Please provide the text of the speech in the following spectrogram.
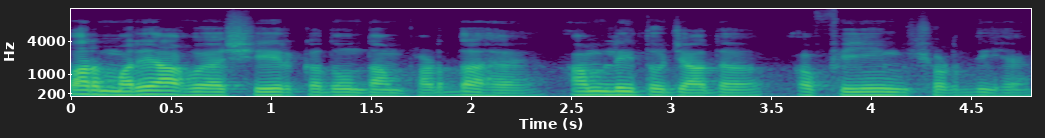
ਪਰ ਮਰਿਆ ਹੋਇਆ ਸ਼ੇਰ ਕਦੋਂ ਦਮ ਫੜਦਾ ਹੈ? ਅਮਲੀ ਤੋਂ ਜਦ ਅਫੀਮ ਛੁੱਟਦੀ ਹੈ।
